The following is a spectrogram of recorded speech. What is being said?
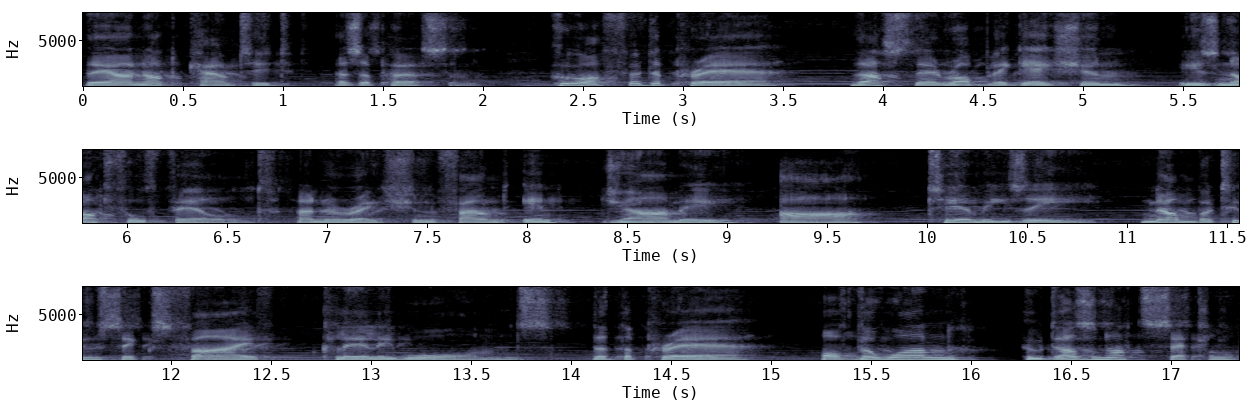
they are not counted as a person who offered a prayer, thus their obligation is not fulfilled. A narration found in Jami R. Tirmizi, number 265, clearly warns that the prayer of the one who does not settle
